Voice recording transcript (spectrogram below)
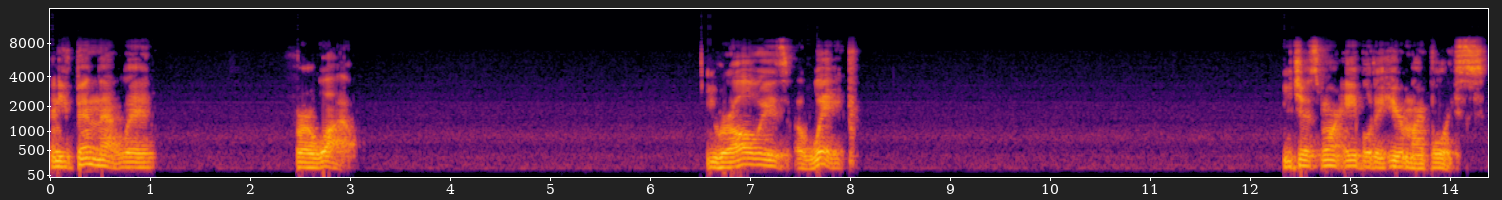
And you've been that way for a while. You were always awake. You just weren't able to hear my voice.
